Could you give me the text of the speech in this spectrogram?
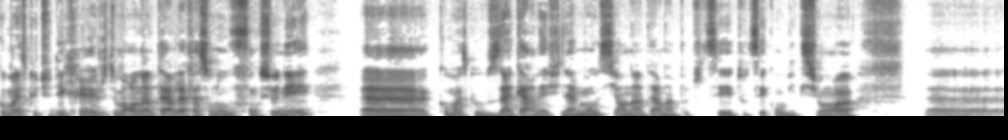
Comment est-ce que tu décrirais justement en interne la façon dont vous fonctionnez Comment est-ce que vous incarnez finalement aussi en interne un peu toutes ces toutes ces convictions euh,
